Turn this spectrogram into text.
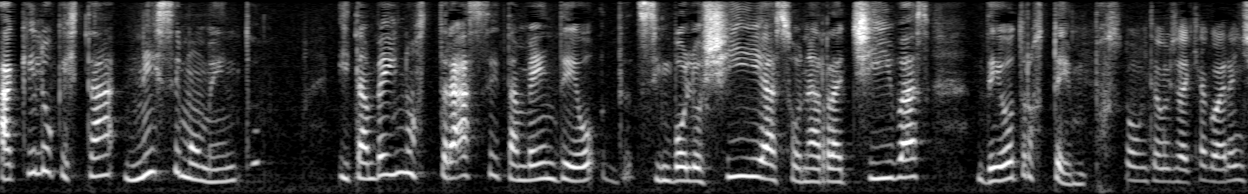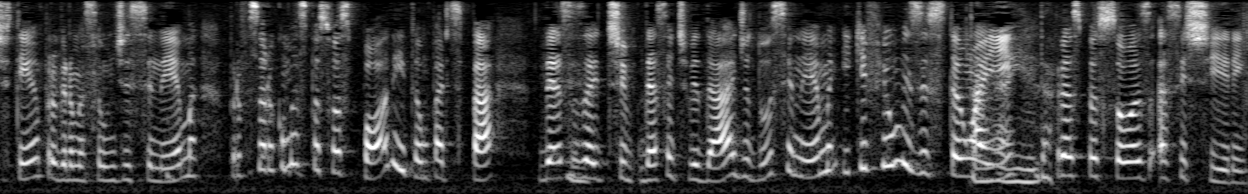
aquilo que está nesse momento e também nos traz também de, de simbologias ou narrativas de outros tempos. Bom, então já que agora a gente tem a programação de cinema, professora, como as pessoas podem então participar dessas ati dessa atividade do cinema e que filmes estão Tem aí para as pessoas assistirem?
